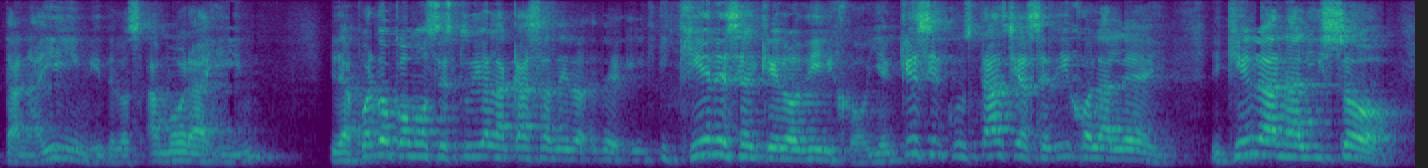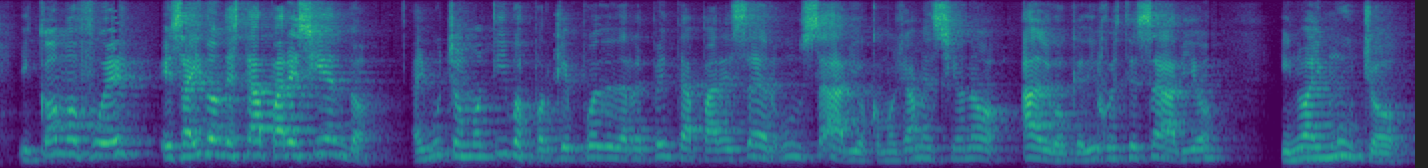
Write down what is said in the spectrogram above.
Tanaim y de los Amoraim, y de acuerdo a cómo se estudió en la casa de, de, y quién es el que lo dijo, y en qué circunstancias se dijo la ley, y quién lo analizó, ¿Y cómo fue? Es ahí donde está apareciendo. Hay muchos motivos por qué puede de repente aparecer un sabio, como ya mencionó algo que dijo este sabio, y no hay mucho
